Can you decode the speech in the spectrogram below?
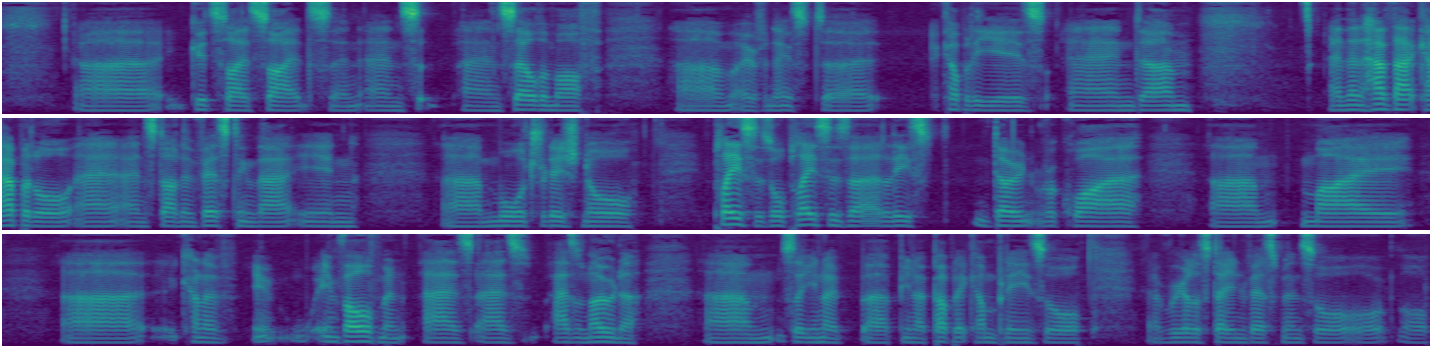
uh, good sized sites and, and, and sell them off um, over the next uh, couple of years and, um, and then have that capital and, and start investing that in uh, more traditional places or places that at least don't require um, my uh, kind of involvement as as as an owner. Um, so you know, uh, you know, public companies or uh, real estate investments or or, or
